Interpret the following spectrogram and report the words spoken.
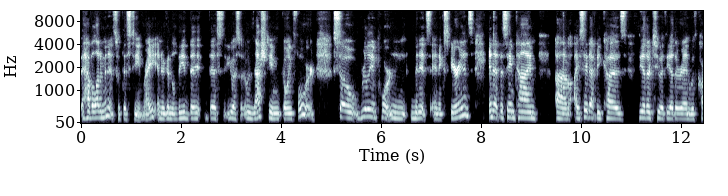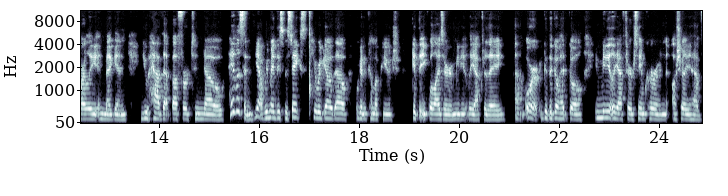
have a lot of minutes with this team, right? And they're going to lead the this U.S. women's national team going forward. So really important minutes and experience, and at the same time. Um, I say that because the other two at the other end with Carli and Megan, you have that buffer to know, hey, listen, yeah, we made these mistakes. Here we go, though. We're going to come up huge get the equalizer immediately after they, um, or get the go ahead goal immediately after Sam Kerr and Australia have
